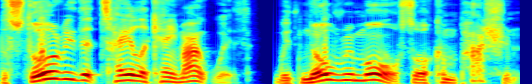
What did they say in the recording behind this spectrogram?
The story that Taylor came out with, with no remorse or compassion,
